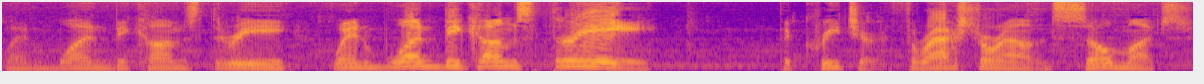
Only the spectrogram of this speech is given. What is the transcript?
When one becomes three, when one becomes three! The creature thrashed around so much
